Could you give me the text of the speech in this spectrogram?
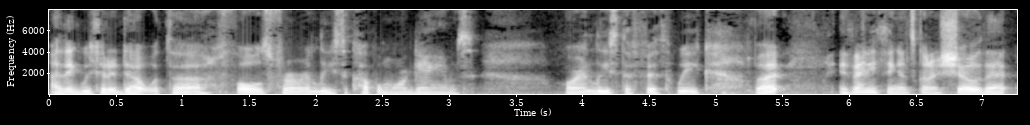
I think we could have dealt with the Foles for at least a couple more games, or at least the fifth week. But if anything, it's going to show that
